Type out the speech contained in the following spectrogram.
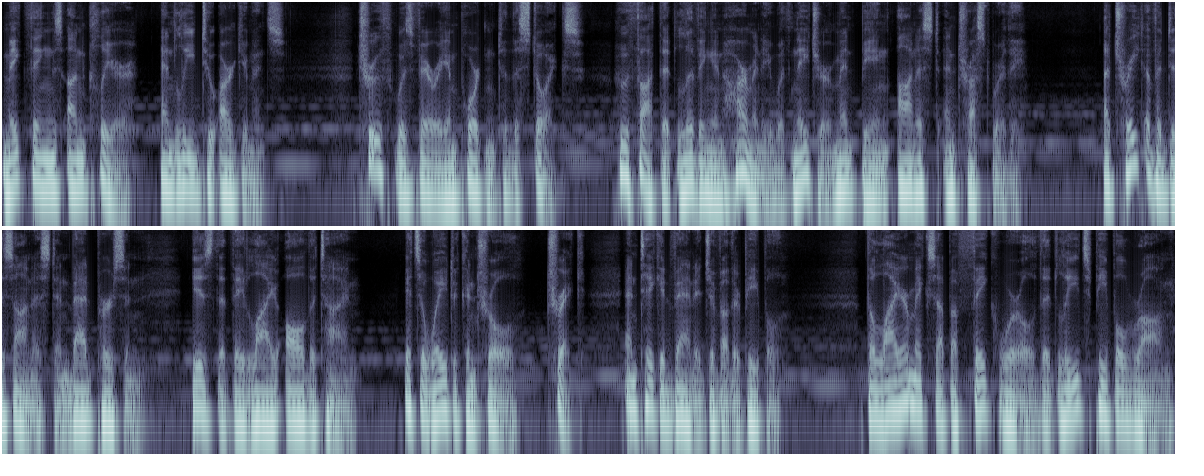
make things unclear, and lead to arguments. Truth was very important to the Stoics, who thought that living in harmony with nature meant being honest and trustworthy. A trait of a dishonest and bad person is that they lie all the time. It's a way to control, trick, and take advantage of other people. The liar makes up a fake world that leads people wrong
